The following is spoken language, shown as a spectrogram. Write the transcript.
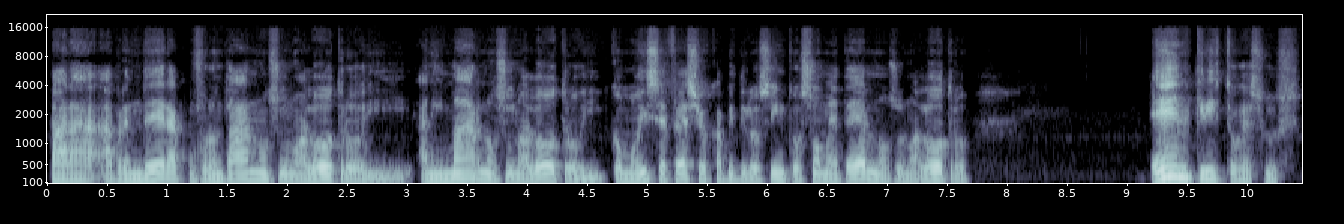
para aprender a confrontarnos uno al otro y animarnos uno al otro y como dice Efesios capítulo 5, someternos uno al otro en Cristo Jesús.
